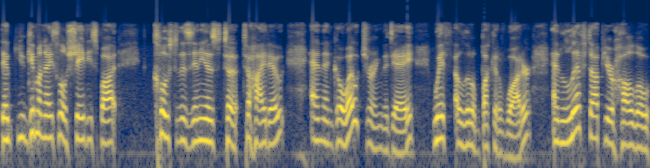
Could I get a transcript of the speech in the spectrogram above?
They, you give them a nice little shady spot close to the zinnias to, to hide out and then go out during the day with a little bucket of water and lift up your hollow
